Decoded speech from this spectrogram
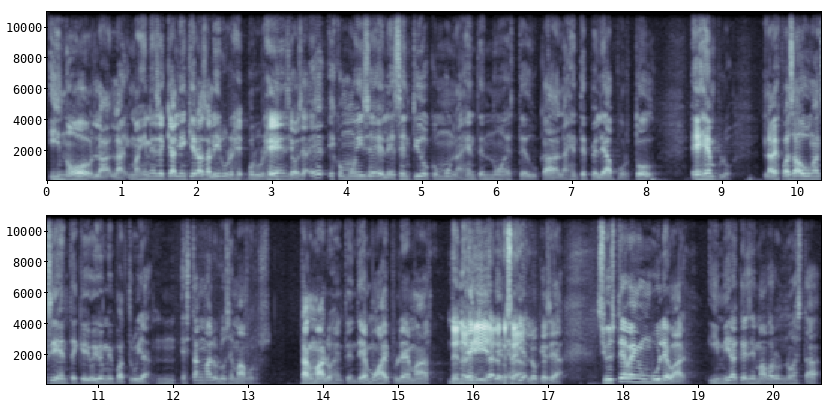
Y no, la, la- imagínense que alguien quiera salir urge- por urgencia. O sea, es, es como dice él, es sentido común. La gente no está educada, la gente pelea por todo. Ejemplo, la vez pasada hubo un accidente que yo iba en mi patrulla. Están malos los semáforos. Tan malos, entendemos. Hay problemas De energía, lo que sea. lo que sea. Si usted va en un bulevar y mira que el semáforo no está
